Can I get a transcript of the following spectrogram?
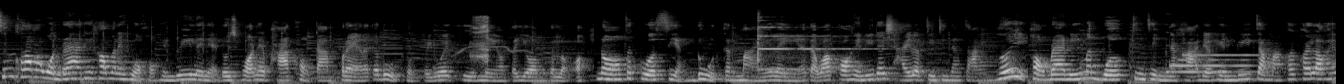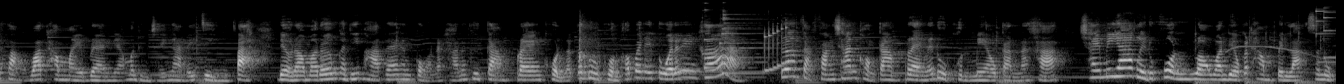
ซึ่งข้อกังวลแรกที่เข้ามาในหัวของเฮนรี่เลยเนี่ย โดยเฉพาะในพาร์ทของการแปลงแล้วก็ดูดขนไปด้วยคือแมวจะยอมกันหรอ น้องจะกลัวเสียงดูดกันไหมอะไรเงี้ย แต่ว่าพอเฮนรี่ได้ใช้แบบจริงๆจังๆ เฮ้ย ของแบรนด์นี้มันเวิร์กจริงๆนะคะ เดี๋ยวเฮนรี่จะมาค่อยๆเล่าให้ฟังว่าทำไมแบรนด์เนี้ยมันถึงใช้งานได้จริงปะเดี๋ยวเรามาเริ่มกันที่พาร์ทแรกกันก่อนนะคะนั่นคือการแปลงขนแล้วก็ดูดขนเข้าไปในตัวนั่นเองค่ะ เริ่มจากฟังก์ชันของการแปลงและดูดขนแมวกันนะคะ ใช้ไม่ยากเลยทุกคนลองวันเดียวก็ทำเป็นละสนุก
